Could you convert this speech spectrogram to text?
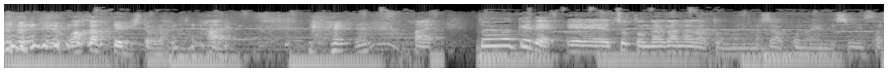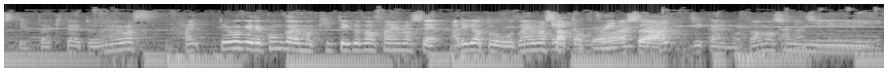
分かってる人が。はい。はい、というわけで、えーちょっと長々となりましたがこの辺で締めさせていただきたいと思います、はい、というわけで今回も聞いてくださいましてありがとうございました。ありがとうございましありがとうござい。ましたた次回もお楽しみ楽しみに。に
